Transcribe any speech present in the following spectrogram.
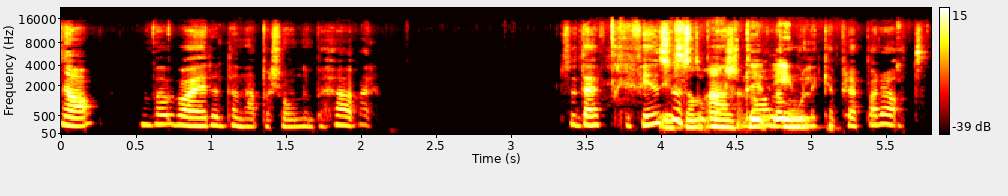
ja, vad, vad, är det den här personen behöver? Så där, det finns det ju en stor arsenal av olika preparat.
